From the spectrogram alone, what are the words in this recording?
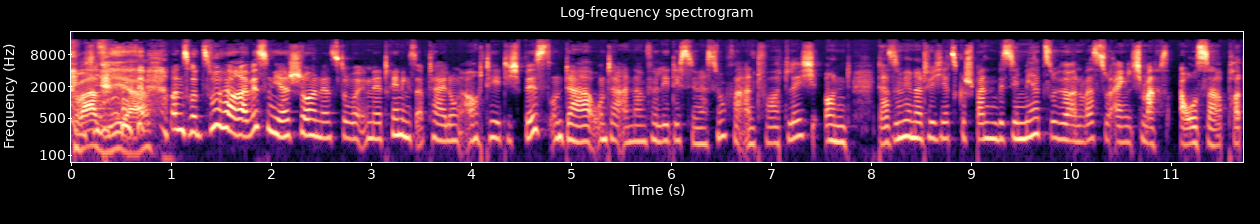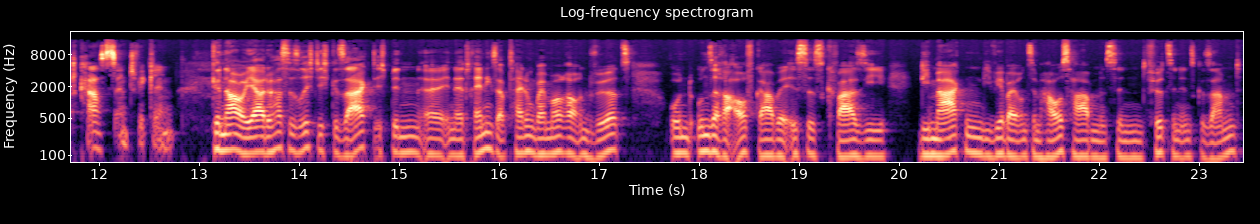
Quasi, ja. Unsere Zuhörer wissen ja schon, dass du in der Trainingsabteilung auch tätig bist und da unter anderem für Les Destination verantwortlich. Und da sind wir natürlich jetzt gespannt, ein bisschen mehr zu hören, was du eigentlich machst, außer Podcasts entwickeln. Genau, ja, du hast es richtig gesagt. Ich bin äh, in der Trainingsabteilung bei Meurer und Würz und unsere Aufgabe ist es quasi, die Marken, die wir bei uns im Haus haben, es sind 14 insgesamt,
